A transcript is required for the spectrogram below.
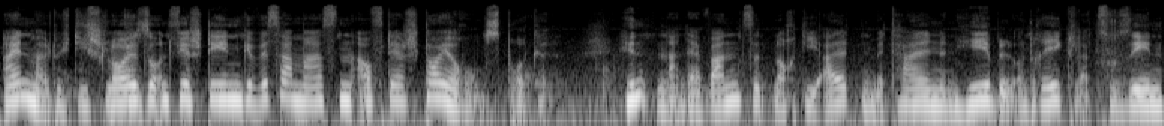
Einmal durch die Schleuse und wir stehen gewissermaßen auf der Steuerungsbrücke. Hinten an der Wand sind noch die alten metallenen Hebel und Regler zu sehen.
